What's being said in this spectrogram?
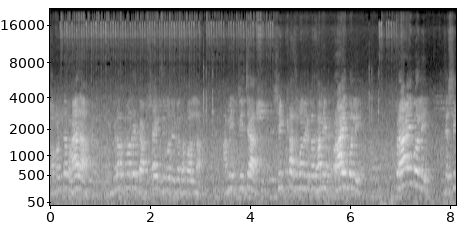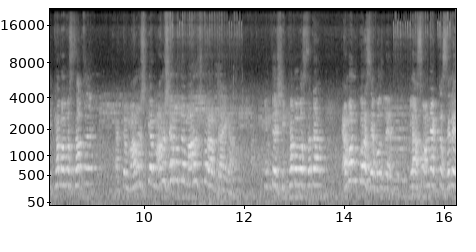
সমাজ ভাইরা এগুলো আপনাদের ব্যবসায়িক জীবনের কথা বললাম আমি টিচার শিক্ষা জীবনের কথা আমি প্রায় বলি। প্রায় বলি যে শিক্ষা ব্যবস্থাতে একটা মানুষকে মানুষের মধ্যে মানুষ করার জায়গা। কিন্তু শিক্ষা ব্যবস্থাটা এমন করেছে, বুঝলেন? ক্লাস ওয়ানে একটা ছেলে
